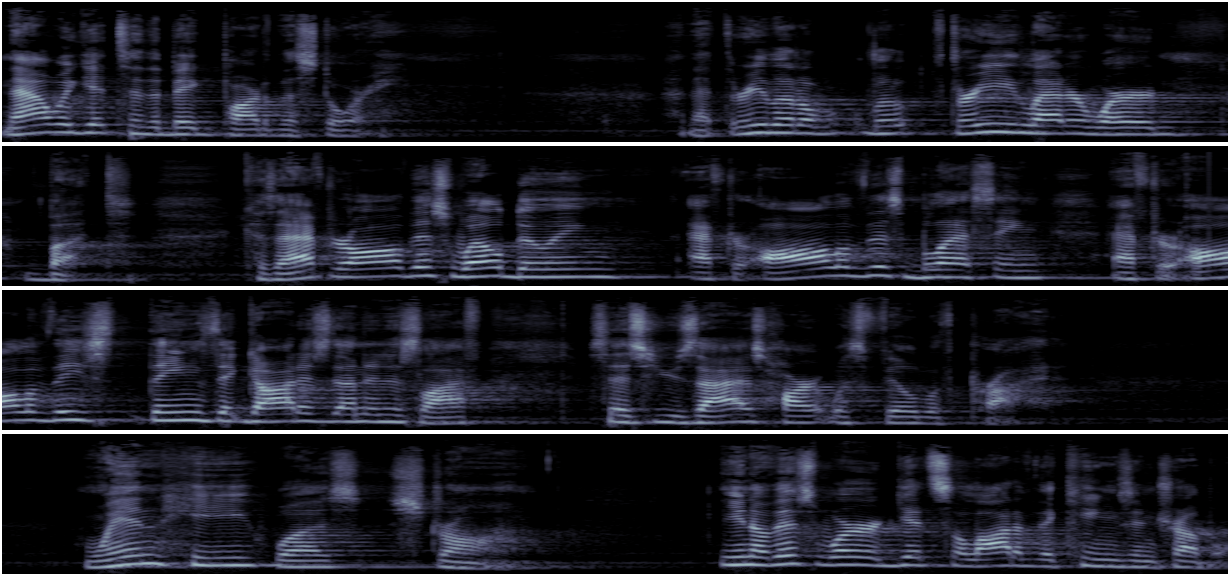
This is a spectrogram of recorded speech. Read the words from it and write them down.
Now we get to the big part of the story. That three little, little three letter word, but. Because after all this well doing, after all of this blessing, after all of these things that God has done in his life, says Uzziah's heart was filled with pride. When he was strong. You know, this word gets a lot of the kings in trouble.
